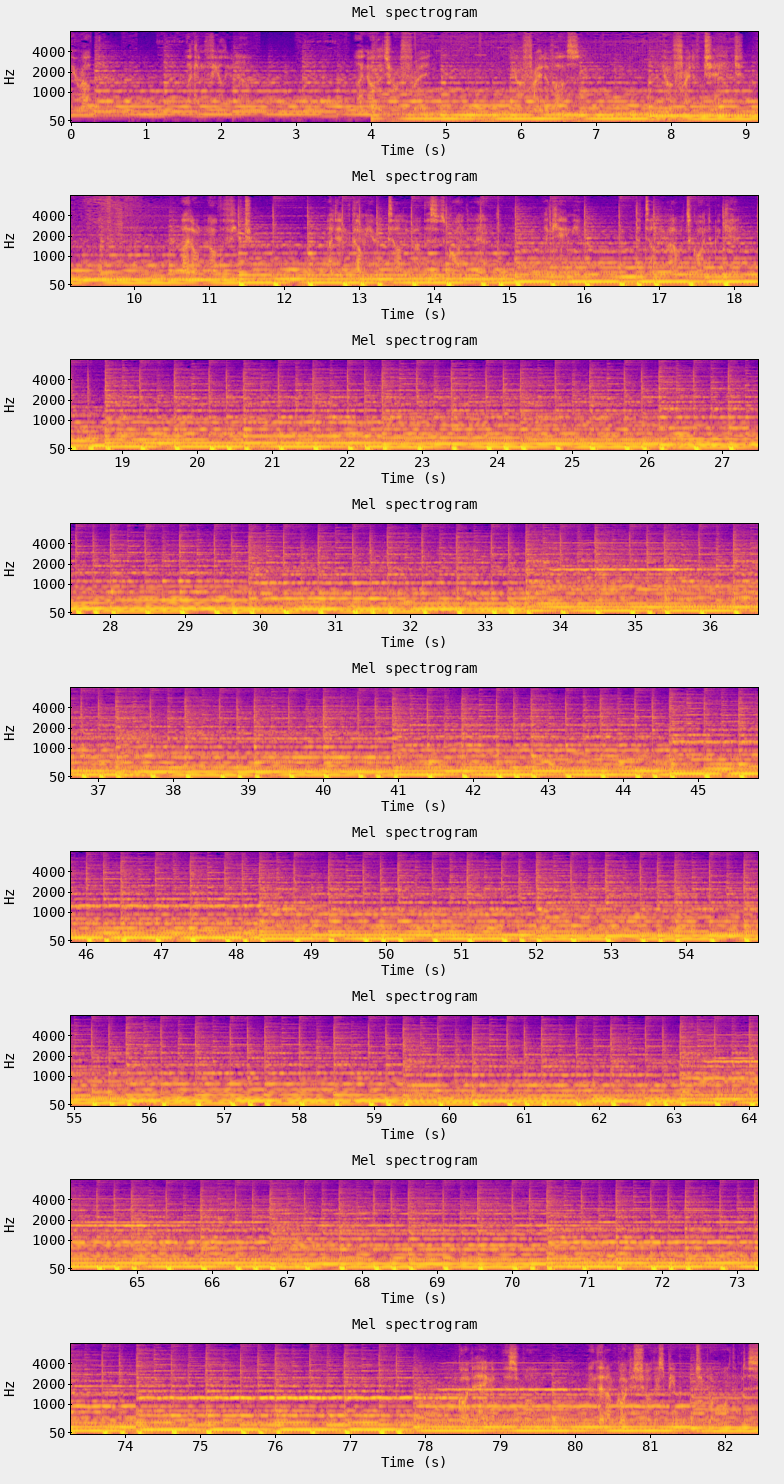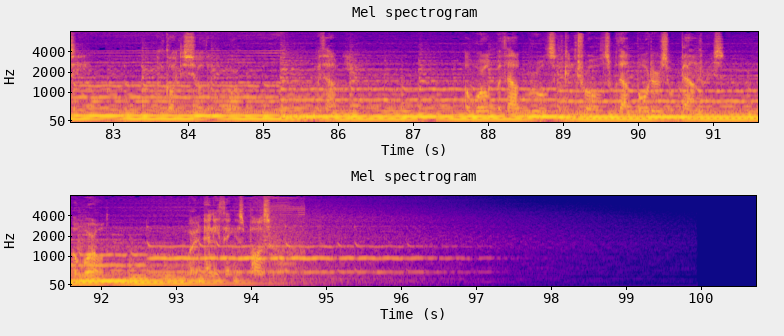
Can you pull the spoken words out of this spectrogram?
you're out there. I can feel you now. I know that you're afraid. without rules and controls, without borders or boundaries. A world where anything is possible.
